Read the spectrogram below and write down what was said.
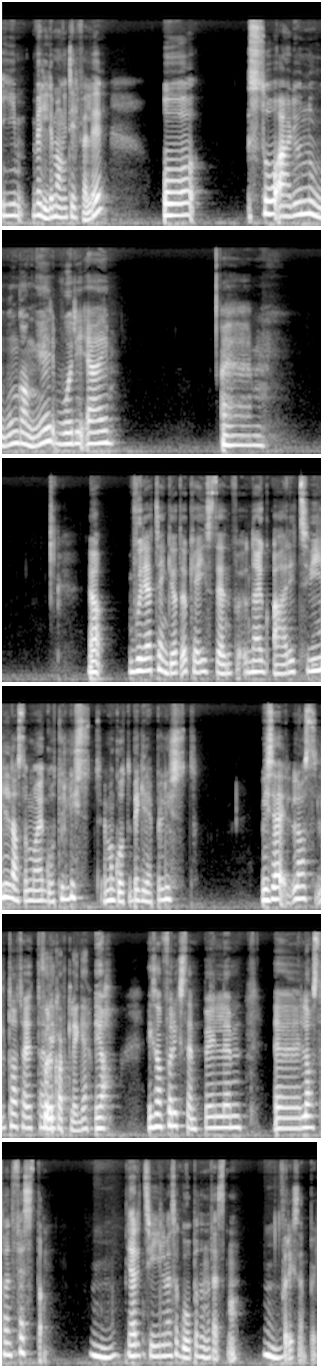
i veldig mange tilfeller. Og så er det jo noen ganger hvor jeg eh, Ja, hvor jeg tenker at ok, istedenfor Når jeg er i tvil, da, så må jeg gå til lyst. Jeg må gå til begrepet lyst. Jeg La oss ta, ta, ta For å kartlegge. Ja. For eksempel eh, La oss ta en fest, da. Jeg er i tvil om jeg skal gå på denne festen, for eksempel.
